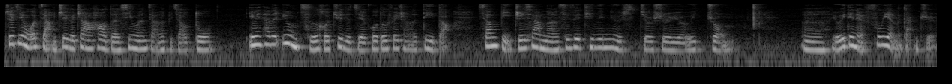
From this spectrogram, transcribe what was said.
最近我讲这个账号的新闻讲的比较多，因为它的用词和句子结构都非常的地道。相比之下呢，CCTV News 就是有一种，嗯，有一点点敷衍的感觉。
